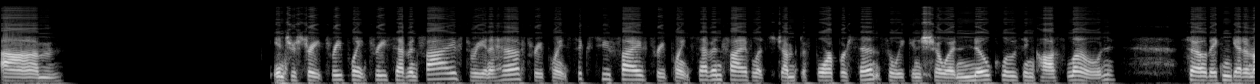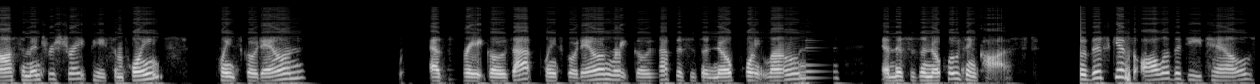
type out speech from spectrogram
Um, Interest rate 3.375, 3.5, 3.625, 3.75. Let's jump to 4% so we can show a no closing cost loan. So they can get an awesome interest rate, pay some points. Points go down. As rate goes up, points go down, rate goes up. This is a no point loan, and this is a no closing cost. So this gives all of the details.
